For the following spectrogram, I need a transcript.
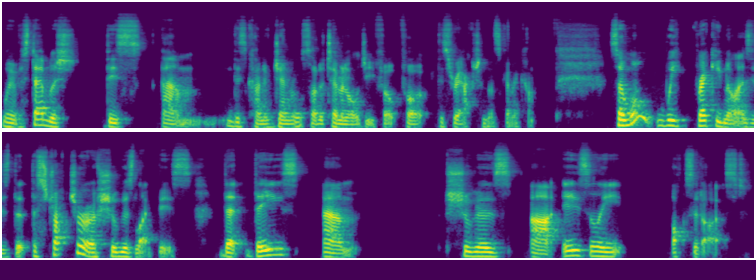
we've established this, um, this kind of general sort of terminology for, for this reaction that's going to come. So what we recognize is that the structure of sugars like this, that these um, sugars are easily oxidized.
